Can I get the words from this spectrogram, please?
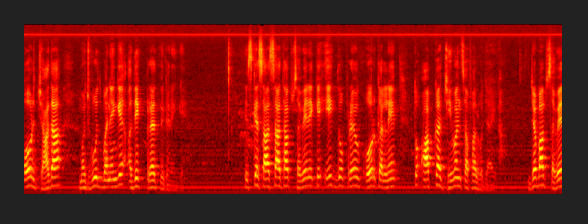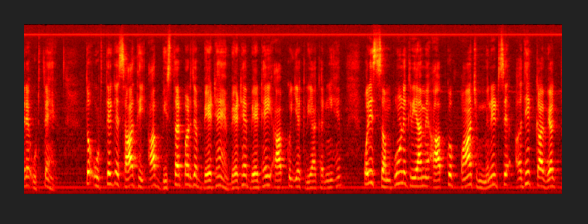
और ज़्यादा मज़बूत बनेंगे, अधिक प्रयत्न करेंगे। इसके साथ साथ आप सवेरे के एक दो प्रयोग और कर लें तो आपका जीवन सफल हो जाएगा। जब आप सवेरे उठते हैं तो उठते के साथ ही आप बिस्तर पर जब बैठे हैं, बैठे बैठे ही आपको यह क्रिया करनी है और इस संपूर्ण क्रिया में आपको पाँच मिनट से अधिक का व्यक्त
